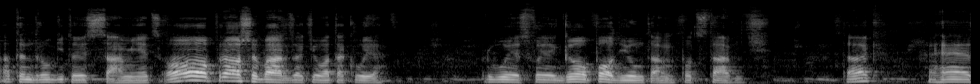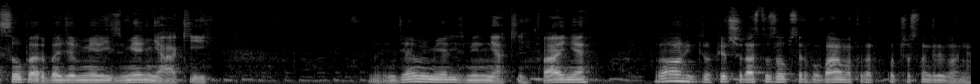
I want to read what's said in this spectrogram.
a ten drugi to jest samiec. O, proszę bardzo, jak ją atakuje. Próbuję swoje geopodium tam podstawić. Tak? Hehe, super. Będziemy mieli zmienniaki. Będziemy mieli zmienniaki. Fajnie. No i to pierwszy raz to zaobserwowałem akurat podczas nagrywania.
